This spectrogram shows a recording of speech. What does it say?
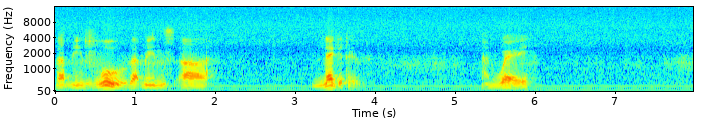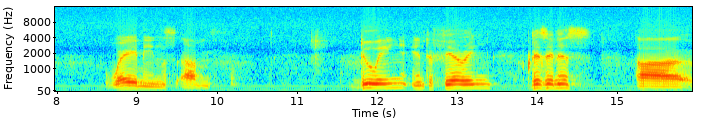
That means Wu, that means uh, negative. And Wei, Wei means um, doing, interfering, busyness, uh,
